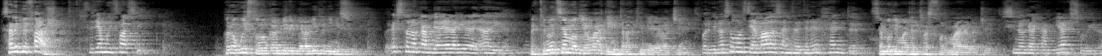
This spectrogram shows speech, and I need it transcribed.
Sarebbe facile, Sería muy fácil. però questo non cambierebbe la vita di nessuno. Pero esto no cambiaría la vida de nadie. Perché non siamo chiamati a intrattenere la gente, Porque no somos llamados a entretener gente, siamo chiamati a trasformare la gente. sino que a cambiar su vida.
